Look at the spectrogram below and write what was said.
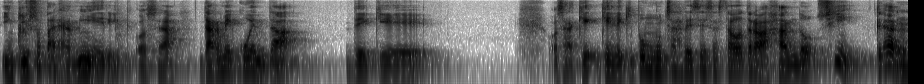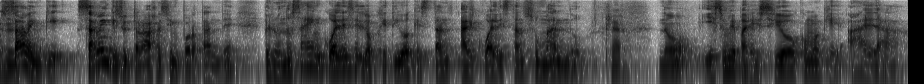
incluso para mí, Eric, o sea, darme cuenta de que o sea, que, que, el equipo muchas veces ha estado trabajando, sí, claro, saben, que, saben que su trabajo es importante, pero no saben cuál es el objetivo que están, al cual están sumando. Claro. ¿No? Y eso me pareció como que, ala,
